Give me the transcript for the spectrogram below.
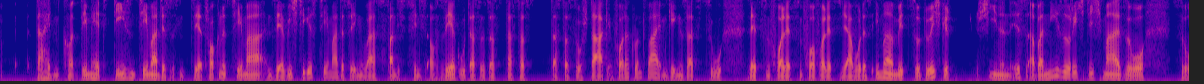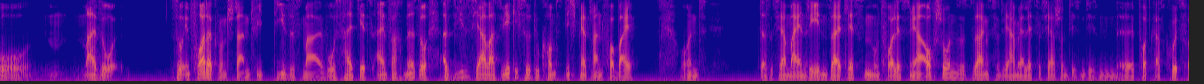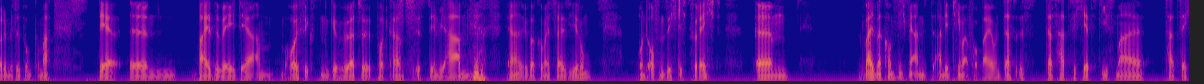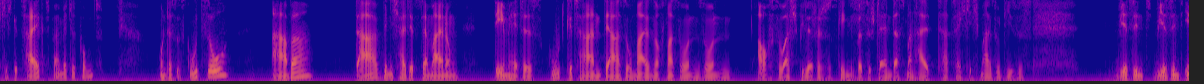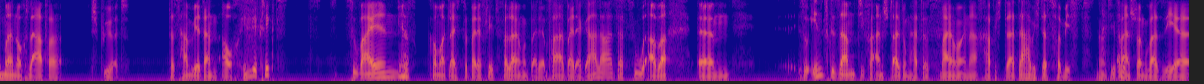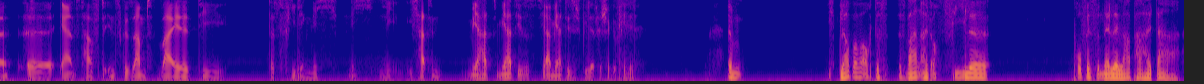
da hätten, dem hätte diesem Thema, das ist ein sehr trockenes Thema, ein sehr wichtiges Thema, deswegen war es, fand ich, finde ich es auch sehr gut, dass es das, dass das, dass das so stark im Vordergrund war, im Gegensatz zu letzten, vorletzten, vorvorletzten Jahr, wo das immer mit so durchgeschienen ist, aber nie so richtig mal so, so, mal so so im Vordergrund stand wie dieses Mal, wo es halt jetzt einfach, ne, so, also dieses Jahr war es wirklich so, du kommst nicht mehr dran vorbei. Und das ist ja mein Reden seit letztem und vorletztem Jahr auch schon sozusagen. Wir haben ja letztes Jahr schon diesen, diesen äh, Podcast kurz vor dem Mittelpunkt gemacht, der ähm, by the way, der am häufigsten gehörte Podcast ist, den wir haben, ja, ja über Kommerzialisierung und offensichtlich zu Recht, ähm, weil man kommt nicht mehr an, an dem Thema vorbei. Und das ist, das hat sich jetzt diesmal tatsächlich gezeigt beim Mittelpunkt. Und das ist gut so, aber da bin ich halt jetzt der Meinung, dem hätte es gut getan, da so mal noch mal so ein so ein auch sowas Spielerisches gegenüberzustellen, dass man halt tatsächlich mal so dieses wir sind, wir sind immer noch Laper spürt. Das haben wir dann auch hingekriegt zuweilen. Ja. Das kommen wir gleich zu, bei der Friedverleihung und bei der pa bei der Gala dazu, aber ähm, so insgesamt die Veranstaltung hat das meiner Meinung nach habe ich da da habe ich das vermisst. Ne? Die Veranstaltung war sehr äh, ernsthaft insgesamt, weil die das Feeling nicht nicht, nicht ich hatte mir hat mir hat dieses ja mir hat dieses spielerische gefehlt. Ähm, ich glaube aber auch, dass es waren halt auch viele professionelle Lapa halt da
